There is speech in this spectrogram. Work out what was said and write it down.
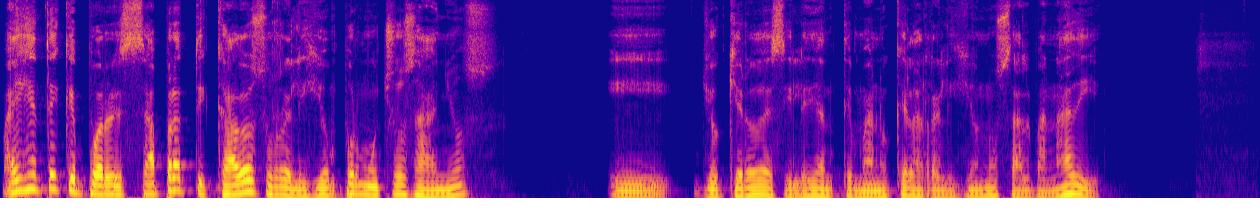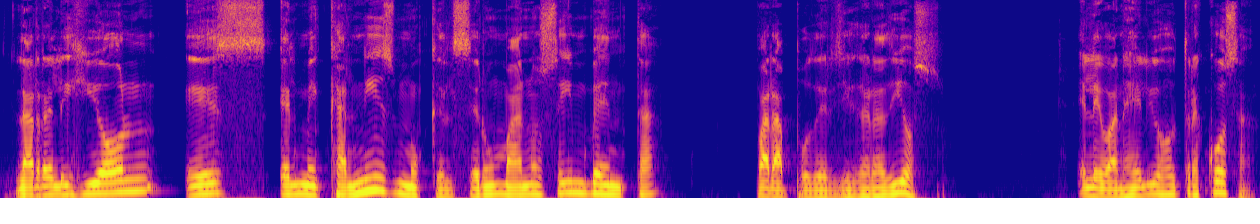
Hay gente que ha practicado su religión por muchos años y yo quiero decirle de antemano que la religión no salva a nadie. La religión es el mecanismo que el ser humano se inventa para poder llegar a Dios. El Evangelio es otra cosa.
